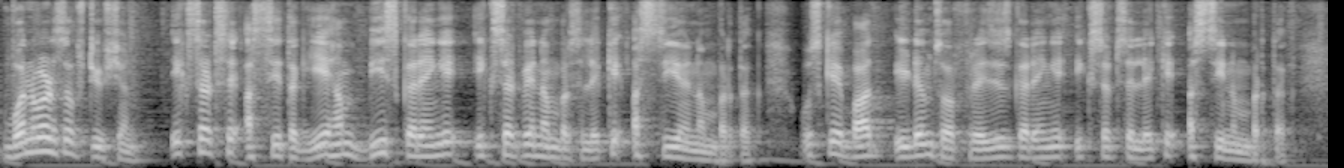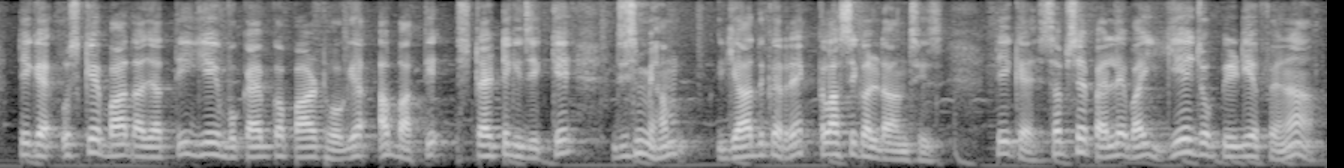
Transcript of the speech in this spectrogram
वन वर्ड सब्सटीट्यूशन इकसठ से अस्सी तक, ये हम बीस करेंगे इकसठवें नंबर से लेके अस्सीवें नंबर तक। उसके बाद ईडम्स और फ्रेजेस करेंगे इकसठ से लेके अस्सी नंबर तक। ठीक है, उसके बाद आ जाती है ये वोकैब का पार्ट हो गया, अब आती है स्ट्रैटेजी के, जिसमें हम याद कर रहे हैं क्लासिकल डांसेस ठीक है, सबसे पहले भाई ये जो पीडीएफ है ना,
